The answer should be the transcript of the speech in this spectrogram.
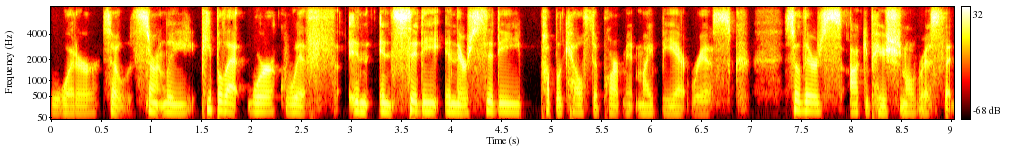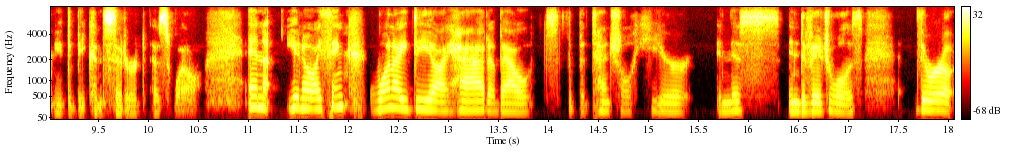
water. So certainly people that work with in, in city in their city public health department might be at risk. So there's occupational risks that need to be considered as well. And you know, I think one idea I had about the potential here in this individual is there were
